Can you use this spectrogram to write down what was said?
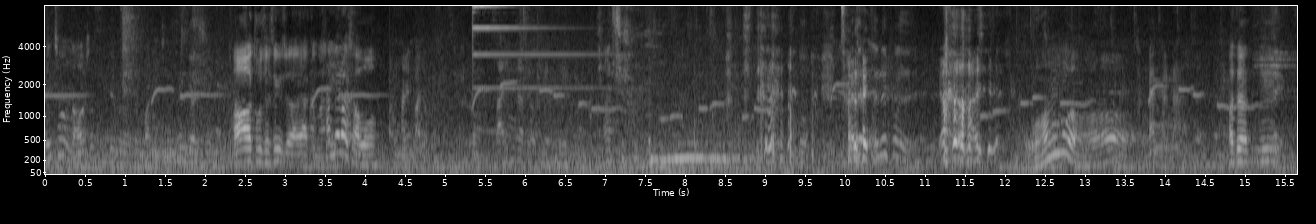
맨 처음 나오셨을 때보다 좀 많이 잘생겨진. 아 더 잘생겼죠 약간 카메라 샤워 살이 빠졌어. 사인이라도 어떻게? 아 지금. 뭐 잘라 핸드폰을. 뭐 하는 거야 장난 장난. 하여튼 음.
